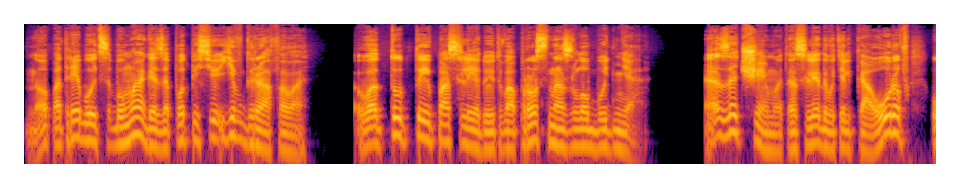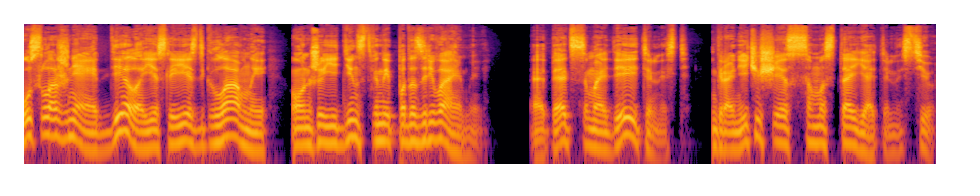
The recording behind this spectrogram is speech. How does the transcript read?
но потребуется бумага за подписью Евграфова. Вот тут-то и последует вопрос на злобу дня. А зачем это следователь Кауров усложняет дело, если есть главный, он же единственный подозреваемый? Опять самодеятельность, граничащая с самостоятельностью.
